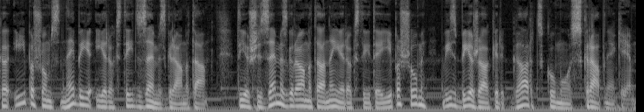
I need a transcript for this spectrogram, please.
ka īpašums nebija ierakstīts zemes grāmatā. Tieši zemes grāmatā neierakstītie īpašumi visbiežāk ir gārds kumos skrāpniekiem.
